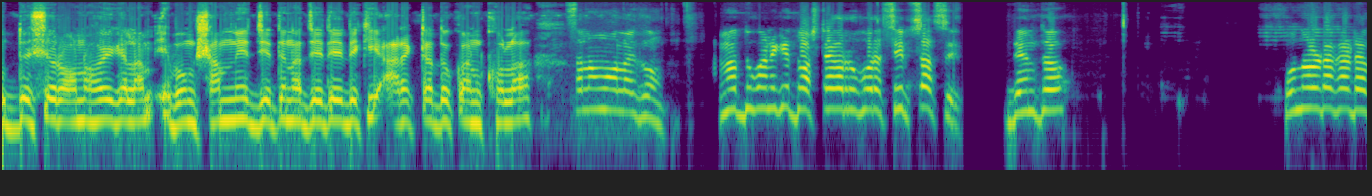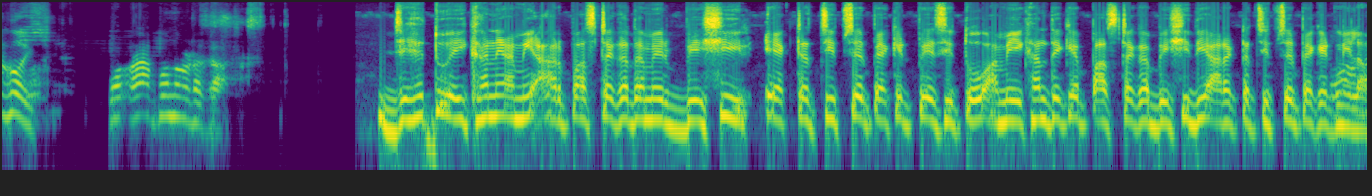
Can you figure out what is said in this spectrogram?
উদ্দেশ্যে রওনা হয়ে গেলাম এবং সামনে যেতে না যেতে দেখি আরেকটা দোকান খোলা। আসসালামু আলাইকুম। আপনার দোকানে কি দশ টাকার উপরে চিপস আছে? দেন তো। পনেরো টাকাটা কই? পনেরো টাকা। যেহেতু এইখানে আমি আর পাঁচ টাকা দামের বেশি একটা চিপসের প্যাকেট পেয়েছি তো আমি এখান থেকে পাঁচ টাকা বেশি দিয়ে আরেকটা চিপসের প্যাকেট নিলাম।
